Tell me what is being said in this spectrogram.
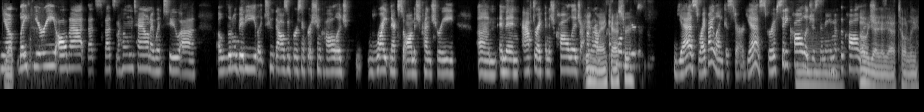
Yep. lake erie all that that's that's my hometown i went to uh a little bitty like 2000 person christian college right next to amish country um and then after i finished college i hung In around for a couple of Lancaster? yes right by lancaster yes grove city college is the name of the college Oh yeah, yeah, yeah. Totally.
